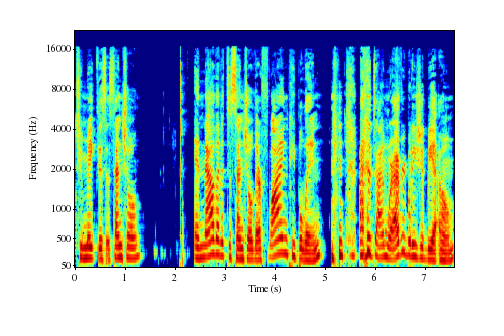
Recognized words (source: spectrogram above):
to make this essential. And now that it's essential, they're flying people in at a time where everybody should be at home.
